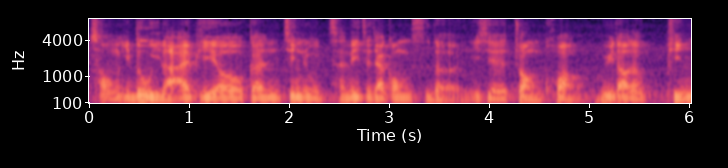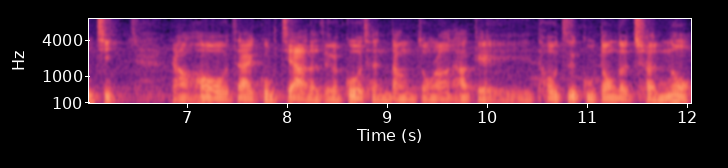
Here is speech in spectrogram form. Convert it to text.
从一路以来 IPO 跟进入成立这家公司的一些状况，遇到的瓶颈，然后在股价的这个过程当中，然后他给投资股东的承诺，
